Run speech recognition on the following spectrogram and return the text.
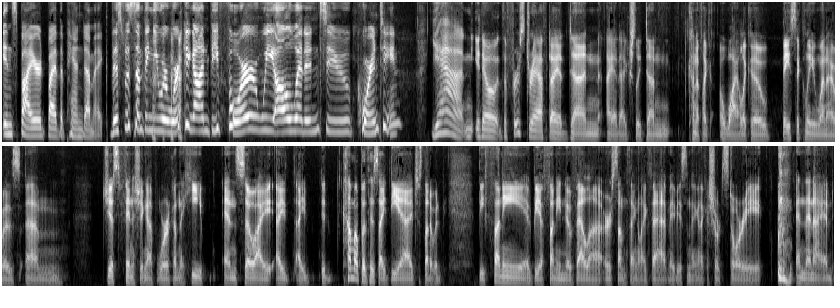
inspired by the pandemic. This was something you were working on before we all went into quarantine? Yeah, you know, the first draft I had done, I had actually done kind of like a while ago, basically when I was um, just finishing up work on the heap, and so I, I I did come up with this idea. I just thought it would be funny. It would be a funny novella or something like that, maybe something like a short story. and then I had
